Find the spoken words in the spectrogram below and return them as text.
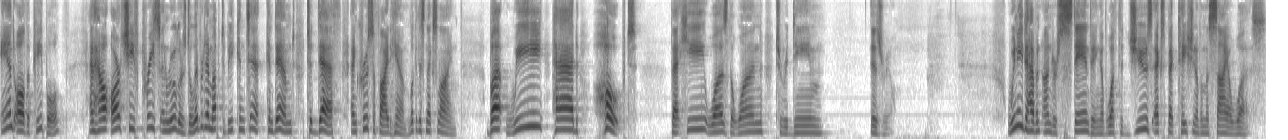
and all the people, and how our chief priests and rulers delivered him up to be content, condemned to death and crucified him. Look at this next line. But we had hoped that he was the one to redeem Israel. We need to have an understanding of what the Jews' expectation of a Messiah was.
